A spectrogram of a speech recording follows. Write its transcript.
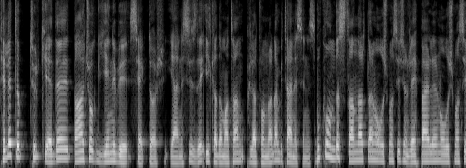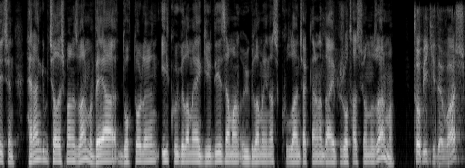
Teletıp Türkiye'de daha çok yeni bir sektör. Yani siz de ilk adım atan platformlardan bir tanesiniz. Bu konuda standartların oluşması için, rehberlerin oluşması için herhangi bir çalışmanız var mı? Veya doktorların ilk uygulamaya girdiği zaman uygulamayı nasıl kullanacaklarına dair bir rotasyonunuz var mı? Tabii ki de var.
